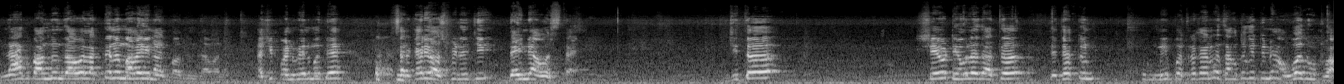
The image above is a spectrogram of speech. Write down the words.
नाक बांधून जावं लागतं ना मलाही नाक बांधून जावं लागतं. अशी पनवेलमध्ये सरकारी हॉस्पिटलची दैन्य अवस्था आहे. जिथं शेव ठेवलं जातं त्याच्यातून मी पत्रकारांना सांगतो की तुम्ही आवाज उठवा.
